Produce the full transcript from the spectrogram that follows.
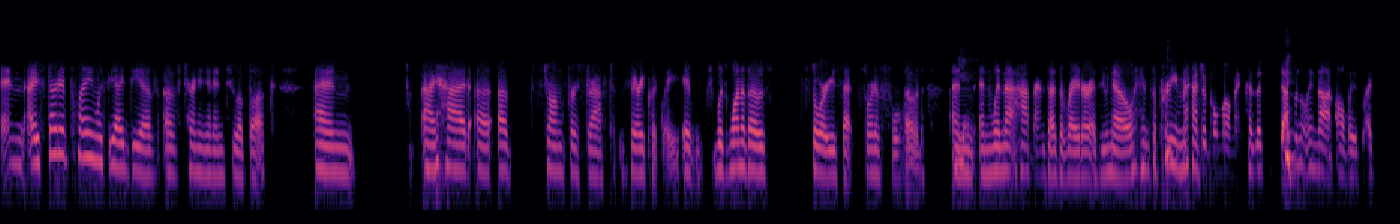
and I started playing with the idea of, of turning it into a book. And I had a, a strong first draft very quickly. It was one of those stories that sort of flowed. And yes. and when that happens as a writer, as you know, it's a pretty magical moment because it's definitely not always like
